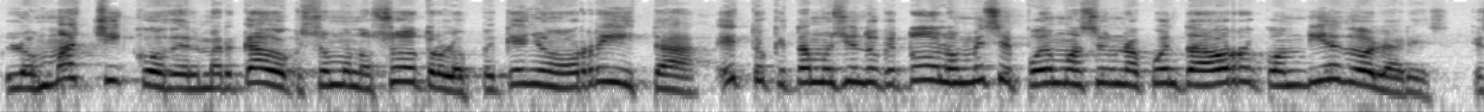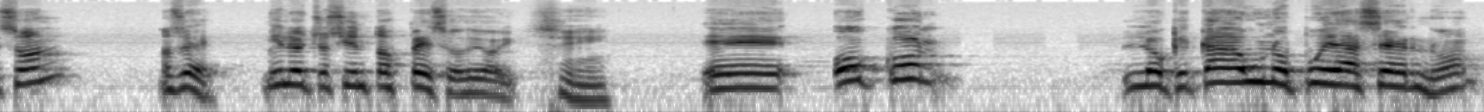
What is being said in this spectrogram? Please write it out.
los, más chicos del mercado, que somos nosotros, los pequeños ahorristas, estos que estamos diciendo que todos los meses podemos hacer una cuenta de ahorro con 10 dólares, que son, no sé, 1.800 pesos de hoy. Sí. Eh, o con lo que cada uno puede hacer, ¿no?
